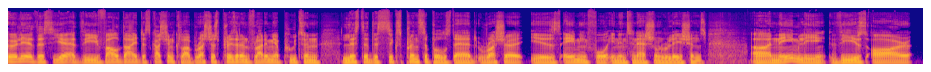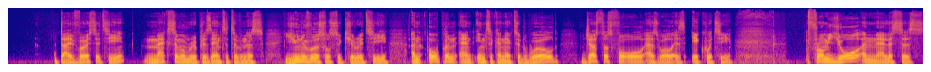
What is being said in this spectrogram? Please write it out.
Earlier this year at the Valdai Discussion Club, Russia's President Vladimir Putin listed the six principles that Russia is aiming for in international relations. Uh, namely, these are diversity, maximum representativeness, universal security, an open and interconnected world, justice for all, as well as equity. From your analysis,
